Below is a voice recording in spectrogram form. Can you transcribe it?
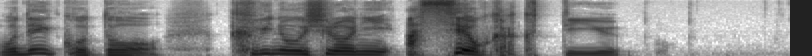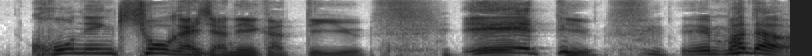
おでこと首の後ろに汗をかくっていう。更年期障害じゃねえかっていう。えー、っていう。えまだ、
